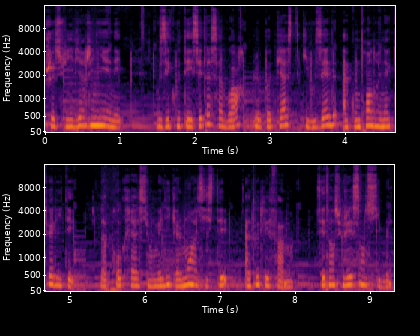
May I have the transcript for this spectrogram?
Je suis Virginie Aîné. Vous écoutez C'est à savoir, le podcast qui vous aide à comprendre une actualité, la procréation médicalement assistée à toutes les femmes. C'est un sujet sensible.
